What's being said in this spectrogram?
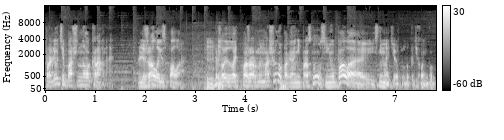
пролете башенного крана. Лежала и спала. Мгм. Пришлось звать пожарную машину, пока она не проснулась и не упала, и снимать ее оттуда потихоньку.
